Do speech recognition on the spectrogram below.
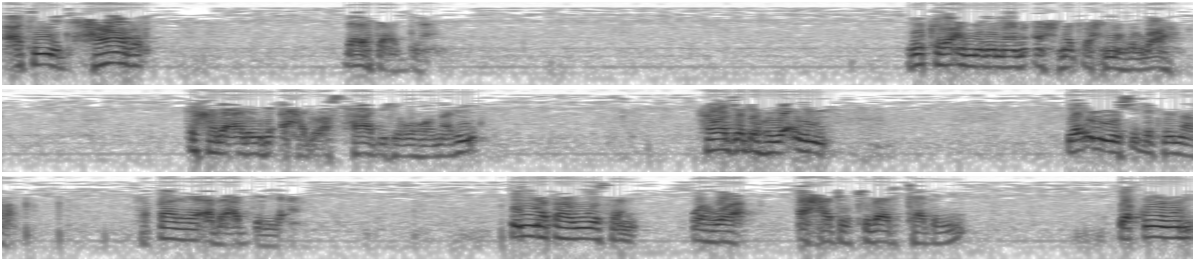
عتيد حاضر. لا يتعدى. ذكر أن الإمام أحمد رحمه الله دخل عليه أحد أصحابه وهو مريض فوجده يئن يئن من شدة المرض. فقال يا أبا عبد الله إن طاووسا وهو أحد كبار التابعين يقول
